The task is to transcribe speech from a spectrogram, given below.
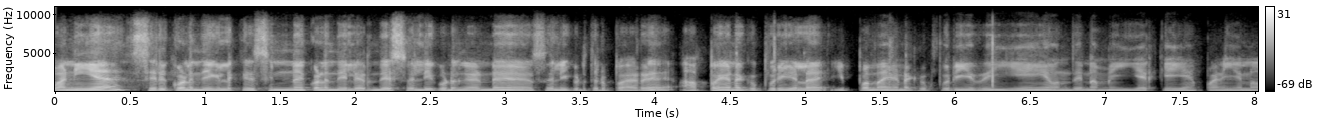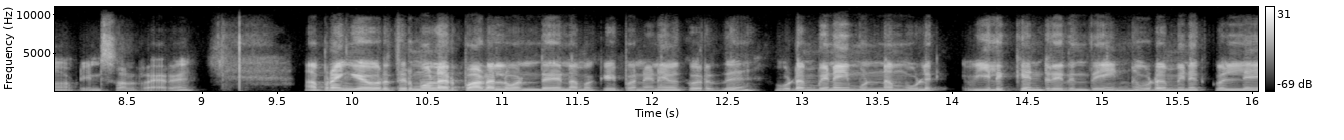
பணியை சிறு குழந்தைகளுக்கு சின்ன குழந்தையிலேருந்தே சொல்லி கொடுங்கன்னு சொல்லி கொடுத்துருப்பாரு. அப்போ எனக்கு புரியலை. இப்போ தான் எனக்கு புரியுது. ஏன் வந்து நம்ம இயற்கையை பணியணும் அப்படின்னு சொல்கிறாரு அப்புறம் இங்கே ஒரு திருமூலர் பாடல் வந்து நமக்கு இப்போ நினைவுக்கு வருது. உடம்பினை முன்னம் உழுக் இழுக்கென்றிருந்தேன். உடம்பினுக்குள்ளே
